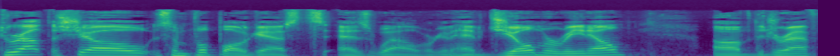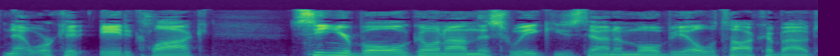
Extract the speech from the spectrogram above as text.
throughout the show, some football guests as well. We're going to have Joe Marino of the Draft Network at eight o'clock. Senior Bowl going on this week. He's down in Mobile. We'll talk about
